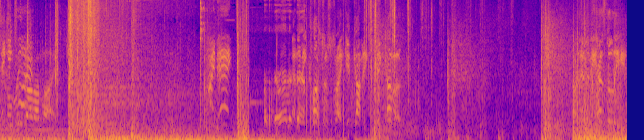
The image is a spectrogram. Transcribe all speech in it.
Taking fire! online. I'm hit! Enemy cluster strike incoming. Take cover. Our enemy has the lead.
